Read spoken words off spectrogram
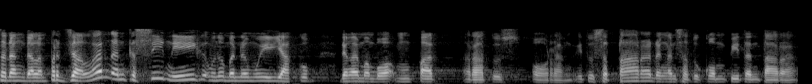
sedang dalam perjalanan ke sini untuk menemui Yakub dengan membawa 400 orang. Itu setara dengan satu kompi tentara.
